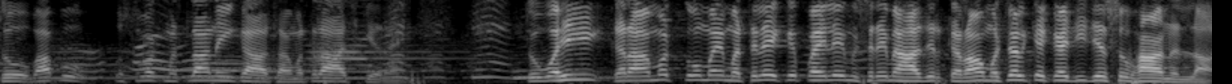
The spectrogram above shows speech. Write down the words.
تو باپو اس وقت مطلع نہیں کہا تھا مطلع آج کہہ رہے۔ ہیں تو وہی کرامت کو میں مطلع کے پہلے مصرے میں حاضر کر رہا ہوں۔ مچل کے کہہ دیجیے سبحان اللہ۔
